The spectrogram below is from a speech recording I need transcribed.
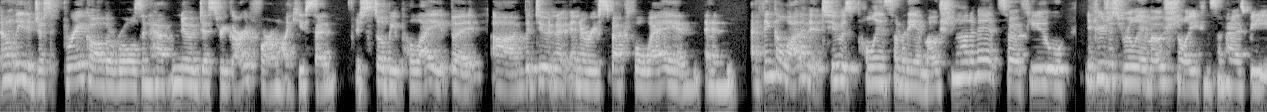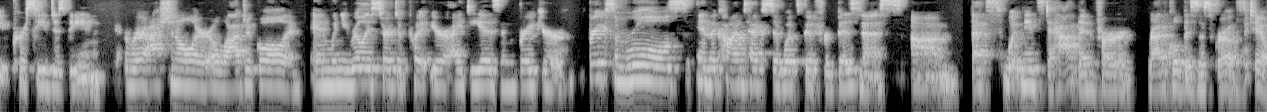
I don't need to just break all the rules and have no disregard for them, like you said. Still be polite, but uh, but do it in a, in a, respectful way. And and I think a lot of it too is pulling some of the emotion out of it. So if you if you're just really emotional, you can sometimes be perceived as being irrational or illogical. And and when you really start to put your ideas and break your break some rules in the context of what's good for business, um, that's what needs to happen for radical business growth too.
